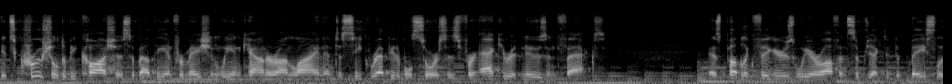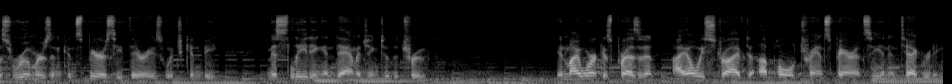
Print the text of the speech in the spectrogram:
It's crucial to be cautious about the information we encounter online and to seek reputable sources for accurate news and facts. As public figures, we are often subjected to baseless rumors and conspiracy theories, which can be misleading and damaging to the truth. In my work as president, I always strive to uphold transparency and integrity.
